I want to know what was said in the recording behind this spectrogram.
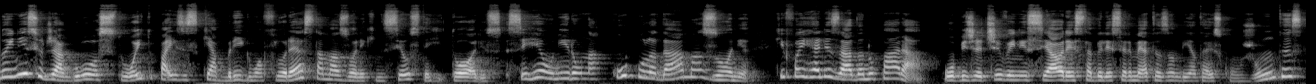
No início de agosto, oito países que abrigam a floresta amazônica em seus territórios se reuniram na Cúpula da Amazônia, que foi realizada no Pará. O objetivo inicial era estabelecer metas ambientais conjuntas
